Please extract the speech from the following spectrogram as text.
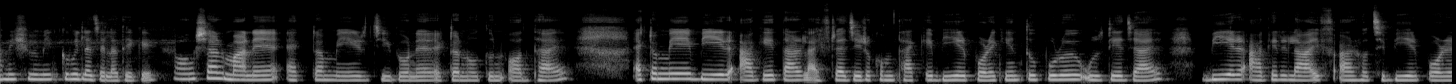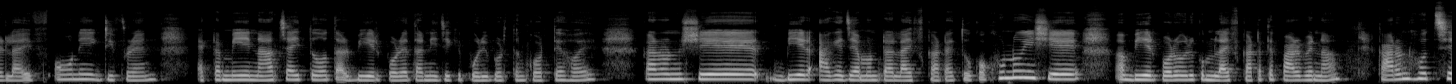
আমি সুমি কুমিল্লা জেলা থেকে। সংসার মানে একটা মেয়ের জীবনের একটা নতুন অধ্যায়। একটা মেয়ে বিয়ের আগে তার লাইফটা যেরকম থাকে, বিয়ের পরে কিন্তু পুরো উল্টে যায়। বিয়ের আগের লাইফ আর হচ্ছে বিয়ের পরের লাইফ অনেক ডিফারেন্ট একটা মেয়ে না চাইতেও তার বিয়ের পরে তার নিজেকে পরিবর্তন করতে হয়। কারণ সে বিয়ের আগে যেমনটা লাইফ কাটায়, তো কখনোই সে বিয়ের পরে ওরকম লাইফ কাটাতে পারবে না। কারণ হচ্ছে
